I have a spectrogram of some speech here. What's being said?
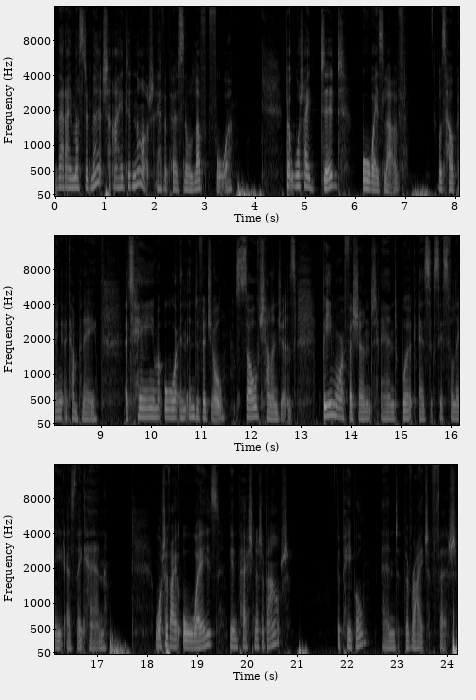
that I must admit I did not have a personal love for. But what I did always love was helping a company, a team, or an individual solve challenges, be more efficient, and work as successfully as they can. What have I always been passionate about? The people and the right fit.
